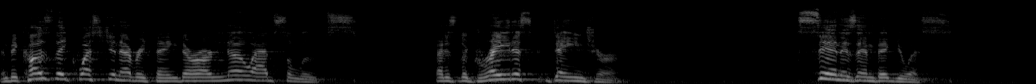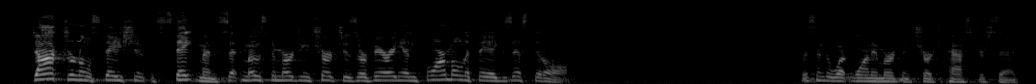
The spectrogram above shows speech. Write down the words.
And because they question everything, there are no absolutes. That is the greatest danger. Sin is ambiguous. Doctrinal station, statements at most emerging churches are very informal if they exist at all. Listen to what one emergent church pastor said.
